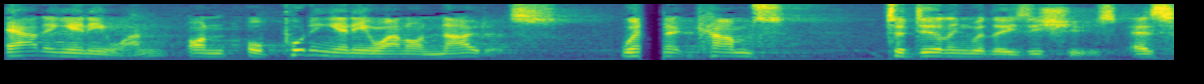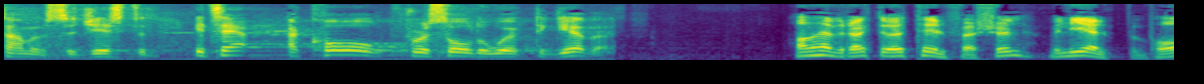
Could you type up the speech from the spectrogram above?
outing anyone on, or putting anyone on notice when it comes to dealing with these issues, as some have suggested. It's a call for us all to work together. Han hevder at økt tilførsel vil hjelpe på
